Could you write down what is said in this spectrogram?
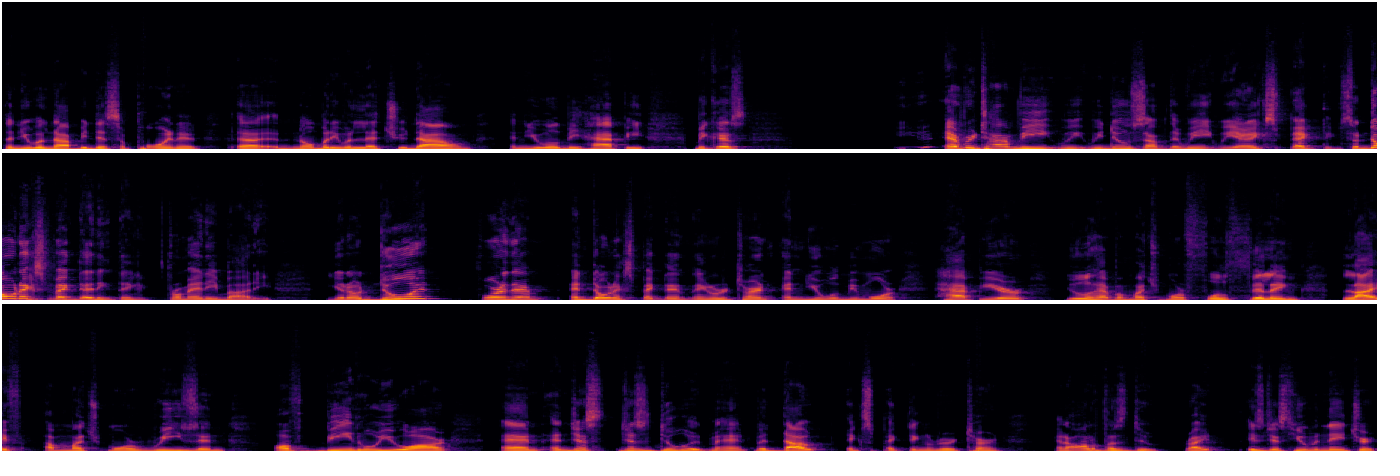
then you will not be disappointed. Uh, nobody will let you down and you will be happy because every time we, we, we do something, we, we are expecting. So don't expect anything from anybody. You know, do it for them and don't expect anything in return and you will be more happier you'll have a much more fulfilling life a much more reason of being who you are and and just just do it man without expecting a return. And all of us do right? It's just human nature.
